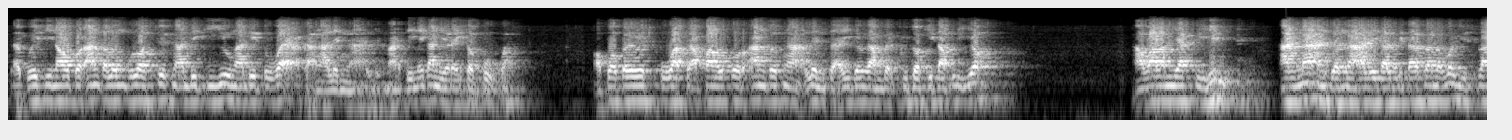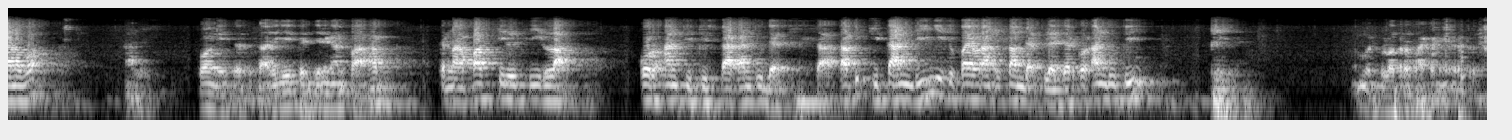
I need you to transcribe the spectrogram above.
Lah kowe sinau Quran telung puluh juz nganti kiyu nganti tuwa gak ngalim-ngalim. Kan ya ora. Apa kowe wis puas apal Quran terus ngalim saiki sampai butuh kitab liya. Awalam yakin anna anjalna alikal kitaban apa yuslan apa? Pon itu tadi jenengan paham kenapa silsilah Quran didustakan sudah bisa, tapi ditandingi supaya orang Islam tidak belajar Quran itu di Namun kalau terasakan ya terus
